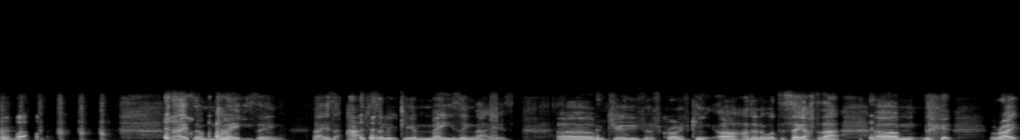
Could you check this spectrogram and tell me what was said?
oh, wow. that is amazing. That is absolutely amazing. That is. Um, Jesus Christ. Can you, oh, I don't know what to say after that. Um, right.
